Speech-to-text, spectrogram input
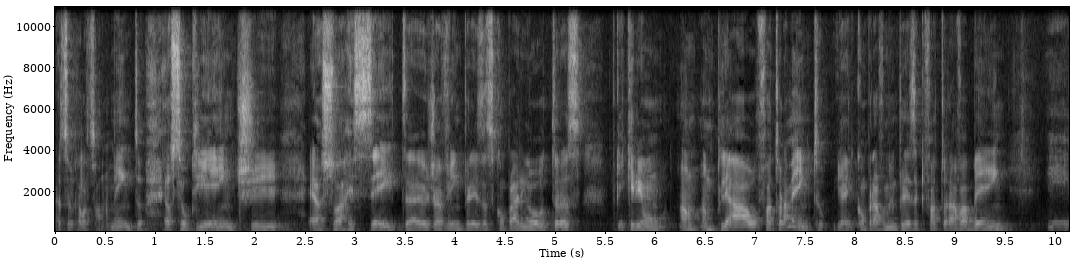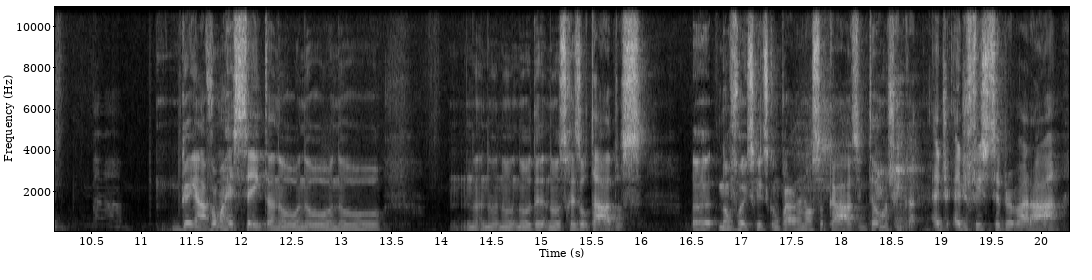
é o seu relacionamento, é o seu cliente, é a sua receita. Eu já vi empresas comprarem outras porque queriam ampliar o faturamento. E aí comprava uma empresa que faturava bem e ganhava uma receita no, no, no, no nos resultados. Uh, não foi isso que eles compraram no nosso caso. Então, acho que é, é difícil se preparar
